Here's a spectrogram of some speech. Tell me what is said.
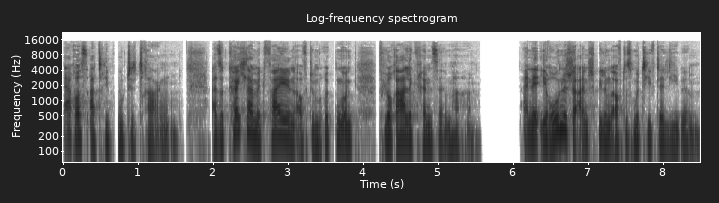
Eros-Attribute tragen. Also Köcher mit Pfeilen auf dem Rücken und florale Kränze im Haar. Eine ironische Anspielung auf das Motiv der Liebe.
